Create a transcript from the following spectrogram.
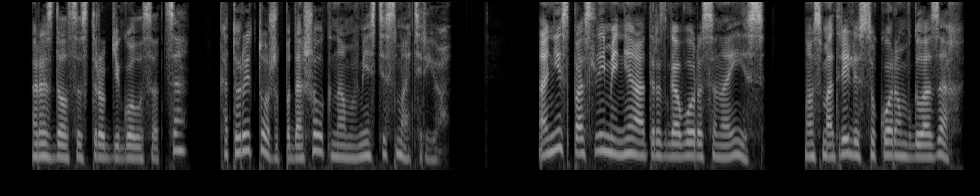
— раздался строгий голос отца, который тоже подошел к нам вместе с матерью. Они спасли меня от разговора с Анаис, но смотрели с укором в глазах.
